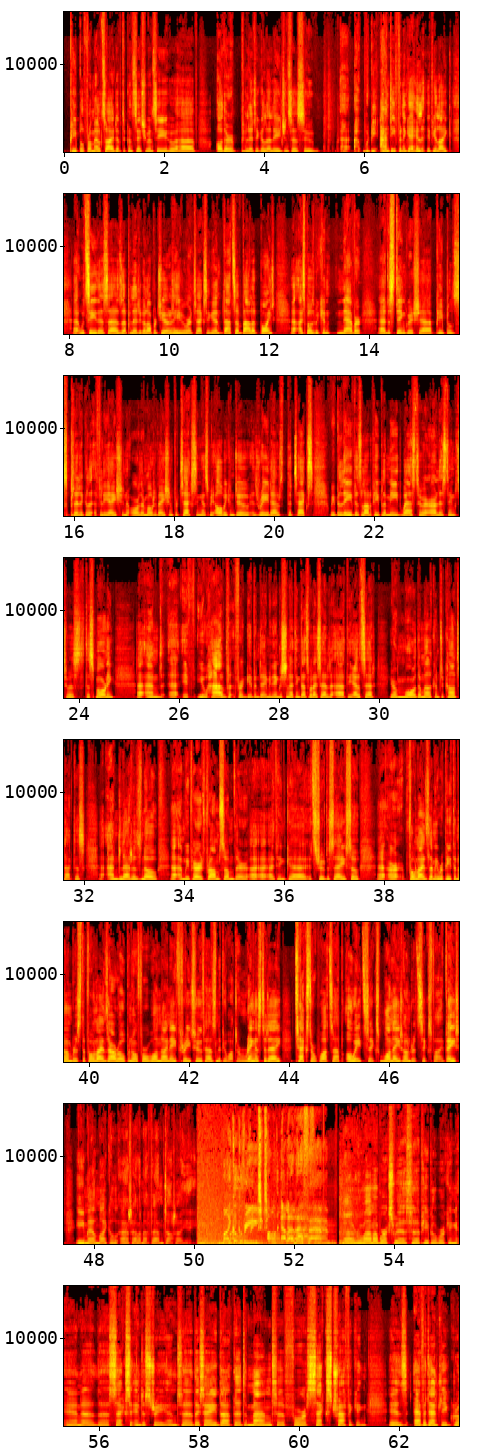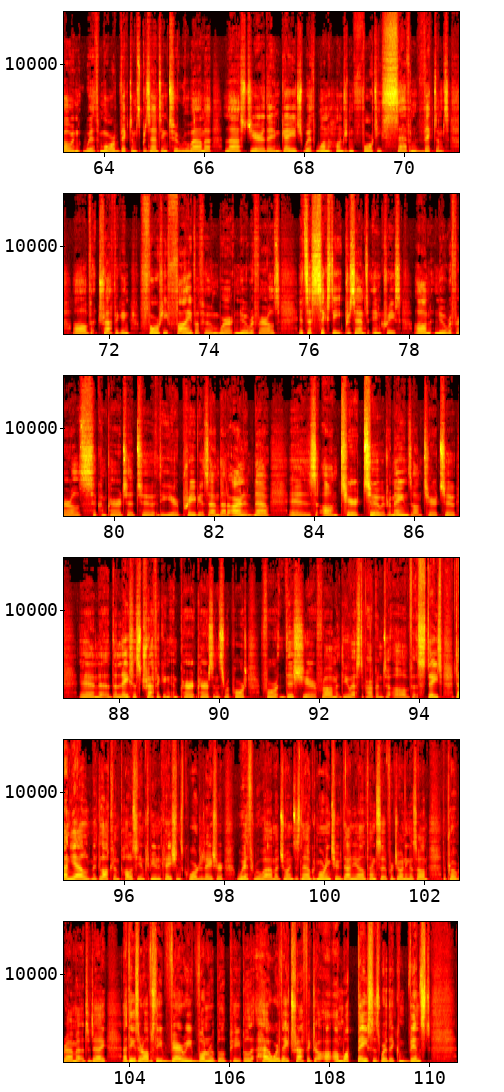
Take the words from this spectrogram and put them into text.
people from outside of the constituency who have other political allegiances who uh, would be anti Fine Gael, if you like, uh, would see this as a political opportunity who are texting in. That's a valid point. Uh, I suppose we can never uh, distinguish uh, people's political affiliation or their motivation for texting, as we all we can do is read out the text. We believe there's a lot of people in Meath West who are, are listening to us this morning. Uh, and uh, if you have forgiven Damien English, and I think that's what I said at the outset, you're more than welcome to contact us and let us know. Uh, and we've heard from some there, I, I think uh, it's true to say. So uh, our phone lines, let me repeat the numbers. The phone lines are open 041 983 2000 if you want to ring us today. Text or WhatsApp 086 1800 658. Email michael at lmfm.ie. Michael, Reade on LMFM. Now, Ruhama works with uh, people working in uh, the sex industry, and uh, they say that the demand for sex trafficking is evidently growing with more victims presenting to Ruhama last year. They engaged with 147 victims of trafficking, 45 of whom were new referrals. It's a 60% increase on new referrals compared to, to the year previous, and that Ireland now is on tier two. It remains on tier two in the latest trafficking in per- persons report for this year from the US Department of State. Danielle McLaughlin, Policy and Communications Coordinator with Ruhama, joins us now. Good morning to you, Danielle. Thanks uh, for joining us on the programme uh, today. Uh, these are obviously very vulnerable people. How were they trafficked? On what basis were they convinced?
